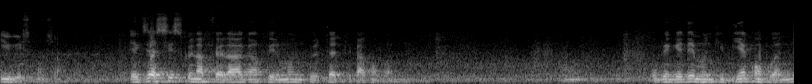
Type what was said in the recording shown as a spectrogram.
irresponsable. Exercice que nous avons fait là, grand le monde peut-être qui ne pas comprendre. Ou bien des gens qui bien comprennent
